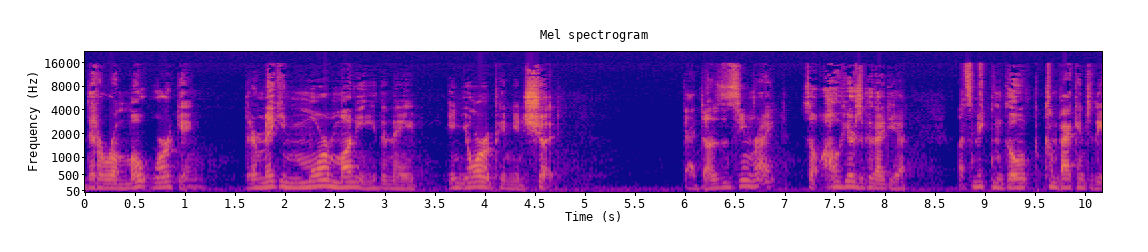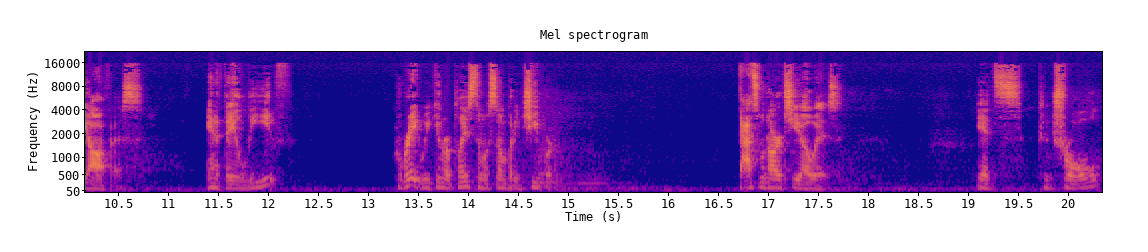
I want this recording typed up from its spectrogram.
that are remote working that are making more money than they, in your opinion, should. That doesn't seem right. So, oh, here's a good idea. Let's make them go come back into the office. And if they leave, great, we can replace them with somebody cheaper. That's what RTO is. It's control,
